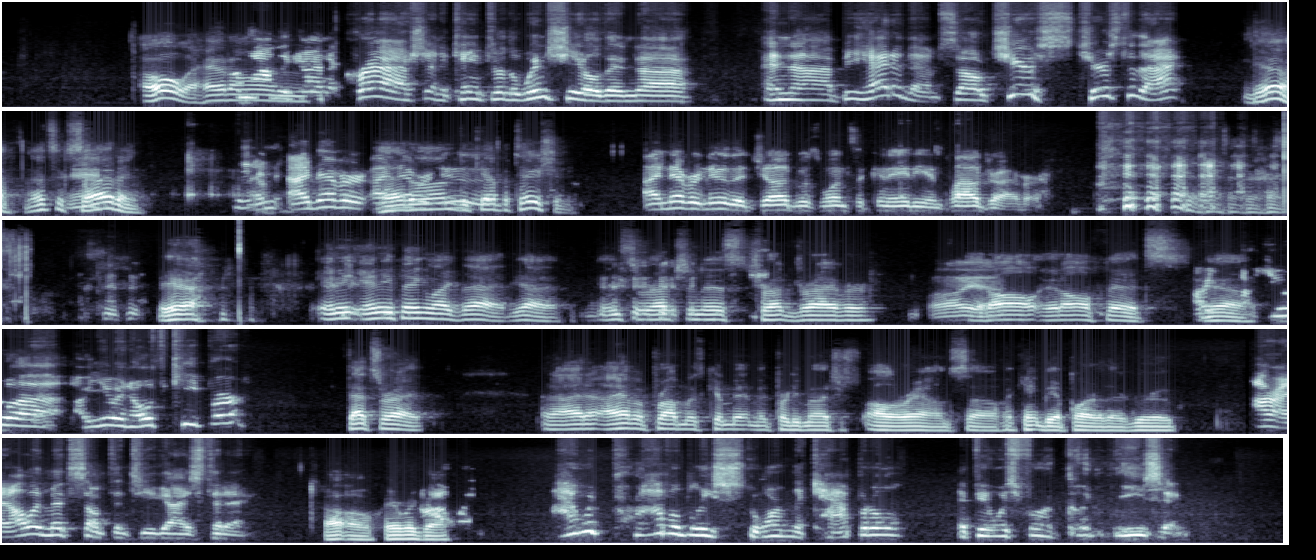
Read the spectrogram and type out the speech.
Oh, a head Somehow they on. got in a crash, and it came through the windshield and uh, and uh, beheaded them. So cheers, cheers to that. Yeah, that's exciting. I, I never. I Head never on knew. Decapitation. I never knew that Judd was once a Canadian plow driver. yeah. Any anything like that. Yeah. Insurrectionist, truck driver. Oh yeah. It all it all fits. Are, yeah. are you uh, are you an oath keeper? That's right. And I, I have a problem with commitment pretty much all around, so I can't be a part of their group. All right, I'll admit something to you guys today. Uh oh, here we go. I would probably storm the Capitol if it was for a good reason.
